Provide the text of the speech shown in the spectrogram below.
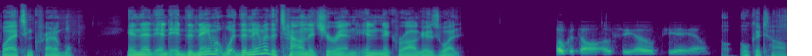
Boy, that's incredible. And that and, and the name of what the name of the town that you're in in Nicaragua is what? Ocotal, O C O T A L. Ocotal.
